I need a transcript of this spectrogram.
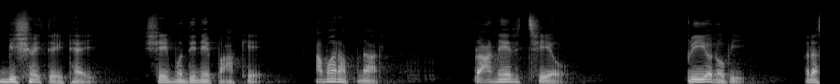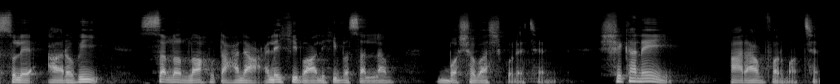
বিষয় তো এটাই, সেই মদিনে পাকে। আমার আপনার প্রাণের চেয়েও প্রিয় নবী রাসুলে আরবি সাল্লাহ তালা আলহি বা আলহি ওয়াসাল্লাম বসবাস করেছেন। সেখানেই আরাম ফরমাচ্ছেন।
